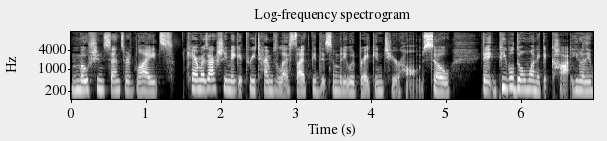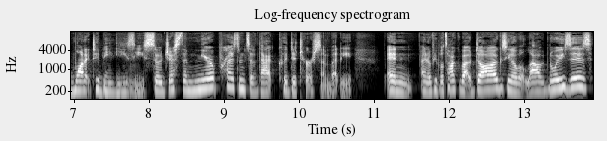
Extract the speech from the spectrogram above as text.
motion censored lights, cameras actually make it three times less likely that somebody would break into your home. So that people don't want to get caught. You know, they want it to be Mm-hmm. easy. So just the mere presence of that could deter somebody. And I know people talk about dogs, you know, but loud noises,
